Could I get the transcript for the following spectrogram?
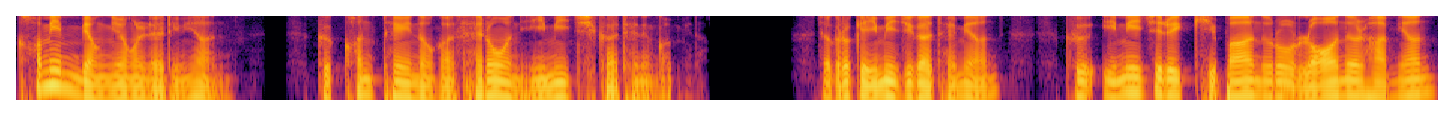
커밋 명령을 내리면 그 컨테이너가 새로운 이미지가 되는 겁니다 자, 그렇게 이미지가 되면 그 이미지를 기반으로 run을 하면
